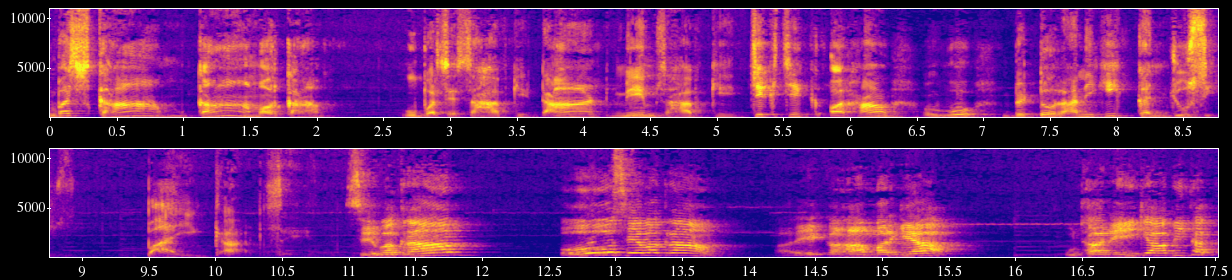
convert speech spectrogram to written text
बस काम काम और काम। ऊपर से साहब की डांट, मेम साहब की चिक चिक और हाँ वो बिट्टो रानी की कंजूसी। बाई गार्ड से। सेवक राम ओ सेवक राम अरे कहा मर गया? उठा नहीं क्या अभी तक?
